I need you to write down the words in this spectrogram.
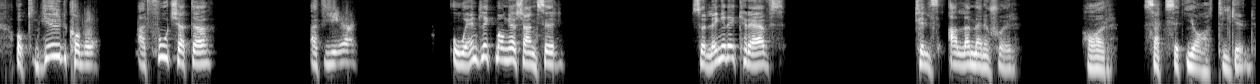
Och Gud kommer att fortsätta att ge oändligt många chanser så länge det krävs tills alla människor har sagt sitt ja till Gud.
